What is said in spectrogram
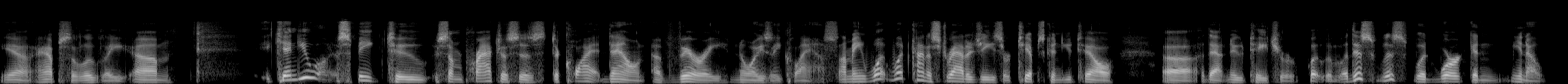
Yeah, absolutely. Um, can you speak to some practices to quiet down a very noisy class? I mean, what what kind of strategies or tips can you tell uh, that new teacher? What, this this would work, and you know,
